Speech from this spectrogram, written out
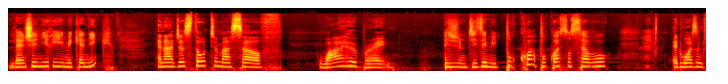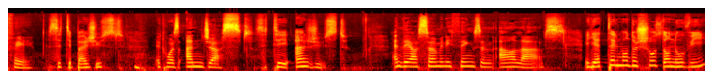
l'ingénierie mécanique. and I just thought to myself, why her brain? Et je me disais, mais pourquoi? Pourquoi son cerveau? It wasn't fair. C'était pas juste. It was unjust. C'était injuste. And there are so many things in our lives Et il y a tellement de choses dans nos vies,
